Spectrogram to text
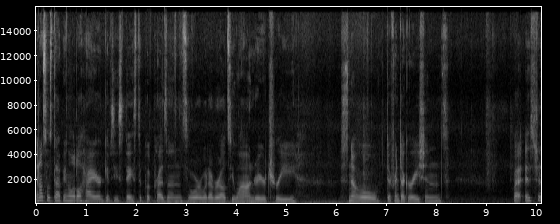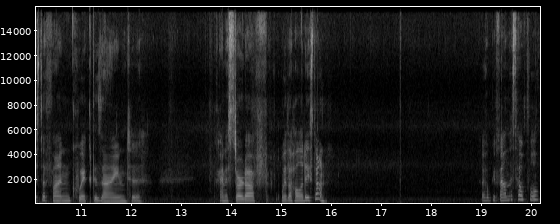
And also stopping a little higher gives you space to put presents or whatever else you want under your tree. Snow, different decorations. But it's just a fun, quick design to kind of start off with a holiday stone. I hope you found this helpful.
